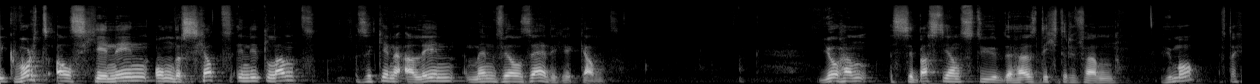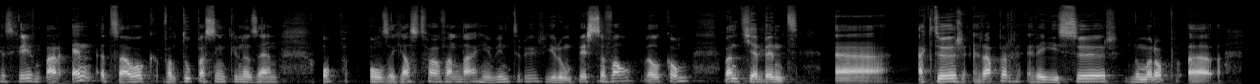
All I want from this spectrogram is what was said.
Ik word als geen een onderschat in dit land. Ze kennen alleen mijn veelzijdige kant. Johan Sebastian Stuur, de huisdichter van Humo, heeft dat geschreven. Maar, en het zou ook van toepassing kunnen zijn op onze gast van vandaag in Winteruur, Jeroen Perceval. Welkom. Want jij bent uh, acteur, rapper, regisseur, noem maar op.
